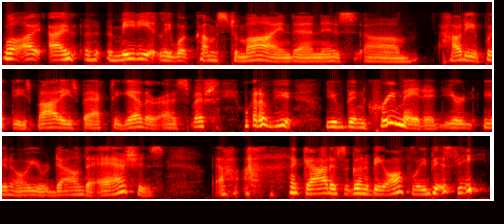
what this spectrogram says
Well, I, I immediately what comes to mind then is um, how do you put these bodies back together? Especially, what if you you've been cremated? You're you know you're down to ashes. God is going to be awfully busy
